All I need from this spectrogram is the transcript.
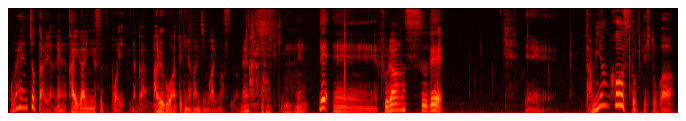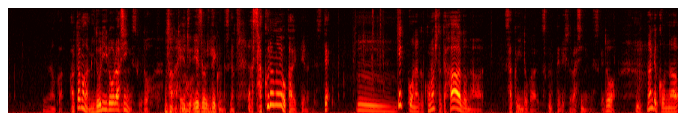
この辺ちょっとあれだね。海外ニュースっぽい、なんか、アルゴア的な感じもありますよね。合理的。うんうんね。で、えー、フランスで、えー、ダミアン・ハーストって人が、なんか頭が緑色らしいんですけど、まあ映像映像で出てくるんですけど、なんか桜の絵を描いてるんですって。うん。結構なんかこの人ってハードな作品とか作ってる人らしいんですけど、うんなんでこんな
